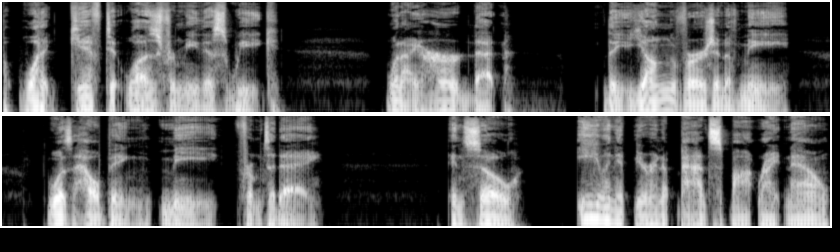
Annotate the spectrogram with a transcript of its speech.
But what a gift it was for me this week when I heard that the young version of me was helping me from today. And so, even if you're in a bad spot right now,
